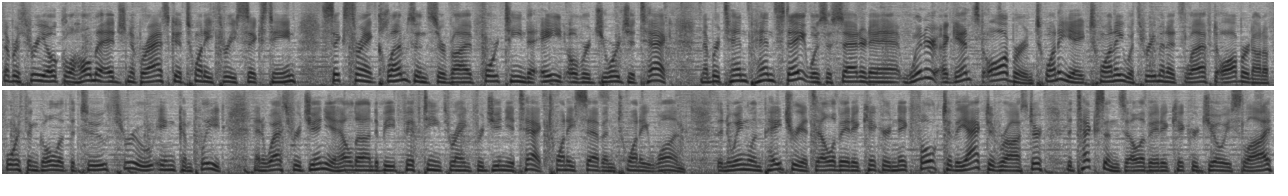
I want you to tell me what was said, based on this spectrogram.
Number three, Oklahoma edged Nebraska 23 16. Sixth ranked Clemson survived 14 8 over Georgia Tech. Number 10, Penn State was a Saturday night winner against Auburn 28 20 with three minutes left. Auburn on a fourth and goal at the two threw incomplete. And West Virginia held on to beat 15th ranked Virginia Tech 27 20. 21. The New England Patriots elevated kicker Nick Folk to the active roster. The Texans elevated kicker Joey Slye.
